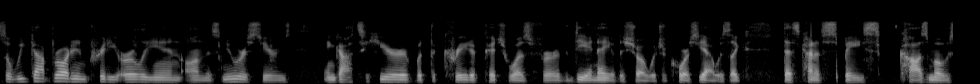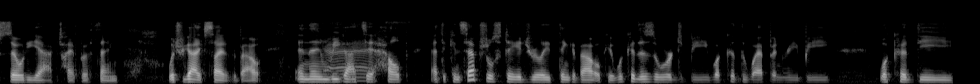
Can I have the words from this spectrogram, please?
So we got brought in pretty early in on this newer series and got to hear what the creative pitch was for the DNA of the show, which of course, yeah, was like this kind of space, cosmos, zodiac type of thing, which we got excited about. And then yes. we got to help at the conceptual stage really think about, okay, what could the Zords be? What could the weaponry be? What could the,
